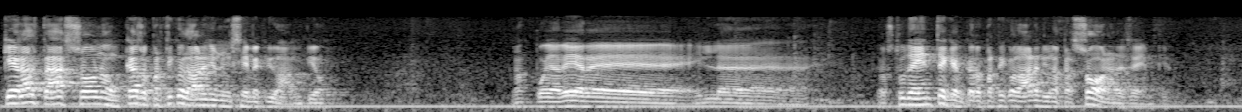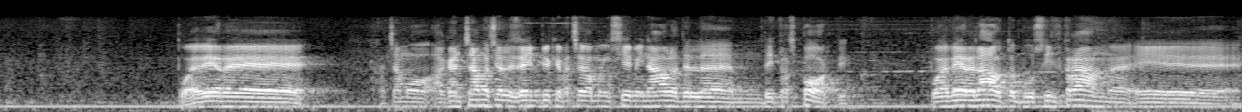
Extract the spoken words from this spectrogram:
che in realtà sono un caso particolare di un insieme più ampio. No? Puoi avere il, lo studente che è un caso particolare di una persona, ad esempio. Puoi avere, facciamo, agganciamoci all'esempio che facevamo insieme in aula del, dei trasporti, puoi avere l'autobus, il tram e,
